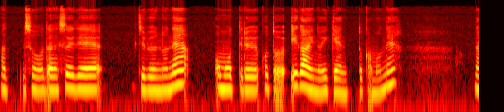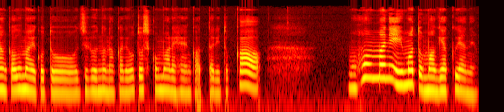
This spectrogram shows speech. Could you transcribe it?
あそうだそれで自分のね思ってること以外の意見とかもねなんかうまいことを自分の中で落とし込まれへんかったりとかもうほんまに今と真逆やねん。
